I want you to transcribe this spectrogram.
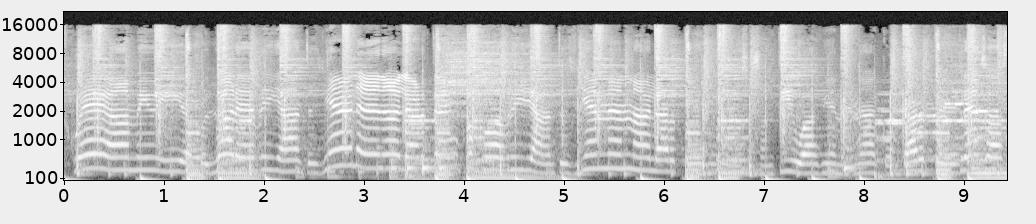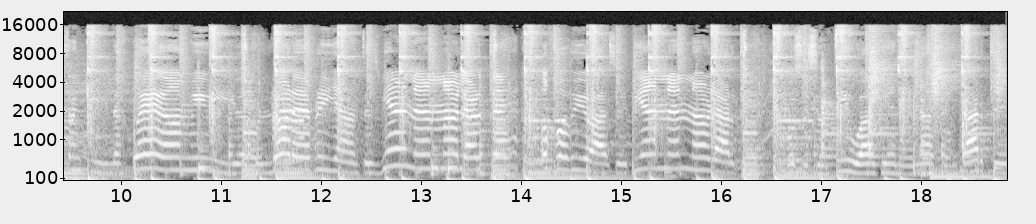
Juega mi vida. Colores brillantes vienen a hablarte. Ojos brillantes vienen a hablarte. Cosas antiguas vienen a contarte. Trenzas tranquilas, juega mi vida. Colores brillantes vienen a hablarte. Ojos vivaces vienen a hablarte. Voces antiguas vienen a contarte.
